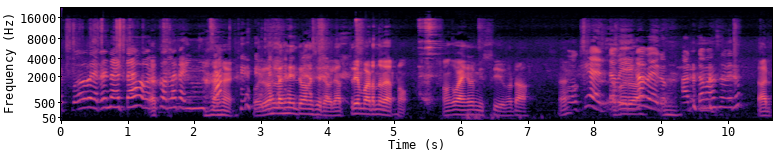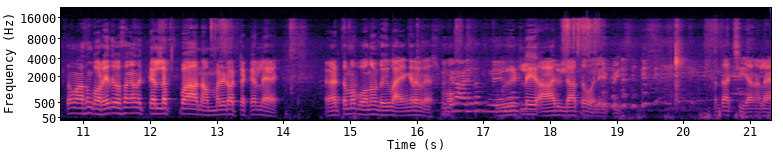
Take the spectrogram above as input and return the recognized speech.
എപ്പോ വരുവാ ഒരു കൊല്ലം കഴിഞ്ഞിട്ട്. വന്നാൽ ശരിയാവില്ല. അത്രയും പെട്ടെന്ന് വരണം. നമുക്ക് ഭയങ്കര മിസ് ചെയ്യും കേട്ടാ. അടുത്ത മാസം കൊറേ ദിവസം അങ്ങനെ നിക്കല്ലപ്പാ. നമ്മളിവിടെ ഒറ്റക്കല്ലേ. അടുത്തമ്മ പോന്നോണ്ട് ഭയങ്കര വിഷമം. വീട്ടിൽ ആരും ഇല്ലാത്ത പോലെ ഇപ്പൊ എന്താ ചെയ്യാനല്ലേ?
